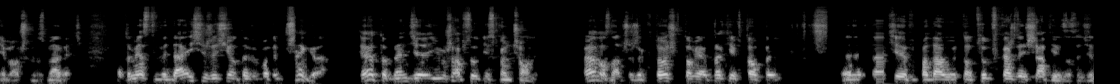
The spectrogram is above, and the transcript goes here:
nie ma o czym rozmawiać. Natomiast wydaje się, że jeśli on te wybory przegra, to będzie już absolutnie skończony. A, To znaczy, że ktoś, kto miał takie wtopy, e, takie wypadały, no cud w każdej szafie w zasadzie,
